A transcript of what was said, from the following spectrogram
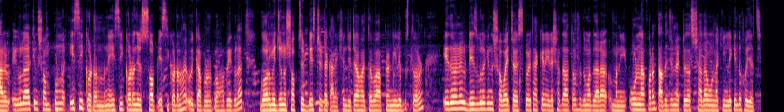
আর এগুলো কিন্তু সম্পূর্ণ এসি কটন মানে এসি কটন যেটা সফট এসি কটন হয়, ওই কাপড়ের উপর হবে এগুলো। গরমের জন্য সবচেয়ে বেস্ট একটা কালেকশন যেটা হয়তো বা আপনারা নিলে বুঝতে পারবেন। এই ধরনের ড্রেসগুলো কিন্তু সবাই চয়েস করে থাকেন। এটার সাথে হয়তো শুধুমাত্র যারা মানে ওড়না করেন তাদের জন্য একটা সাদা ওড়না কিনলে কিন্তু হয়ে যাচ্ছে।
